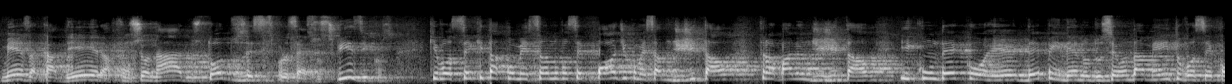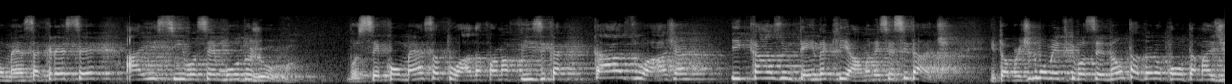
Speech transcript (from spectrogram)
mesa, cadeira, funcionários, todos esses processos físicos que você que está começando, você pode começar no digital, trabalha no digital e com decorrer, dependendo do seu andamento, você começa a crescer, aí sim você muda o jogo. Você começa a atuar da forma física caso haja e caso entenda que há uma necessidade. Então, a partir do momento que você não está dando conta mais de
